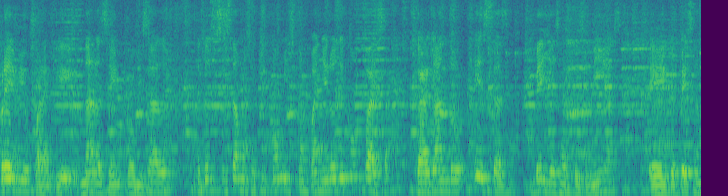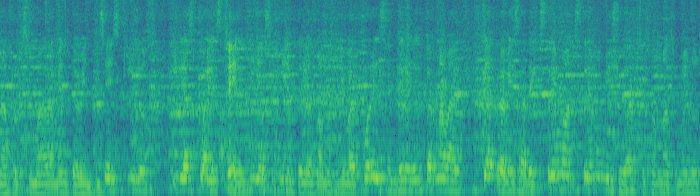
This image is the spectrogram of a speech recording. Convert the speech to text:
previo para que nada sea improvisado. Entonces estamos aquí con mis compañeros de comparsa cargando estas bellas artesanías eh, que pesan aproximadamente 26 kilos y las cuales en el día siguiente las vamos a llevar por el sendero del carnaval que atraviesa de extremo a extremo mi ciudad que son más o menos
